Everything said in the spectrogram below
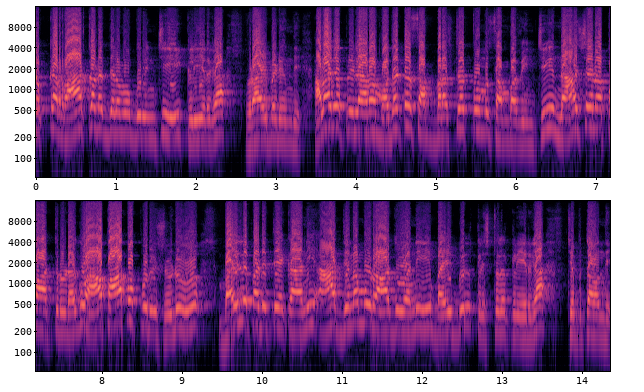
యొక్క రాకడ దినము గురించి క్లియర్గా వ్రాయబడి ఉంది. అలాగే ప్రిలారా మొదట భ్రష్టత్వము సంభవించి నాశన పాత్రుడగు ఆ పాప పురుషుడు బయలుపడితే కానీ ఆ దినము రాదు అని బైబిల్ క్లిస్టల్ క్లియర్గా చెబుతా ఉంది.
